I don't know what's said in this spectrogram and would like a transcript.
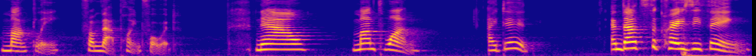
monthly from that point forward. Now, month one, I did. And that's the crazy thing.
